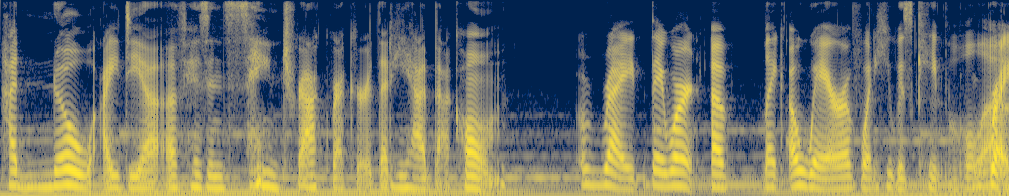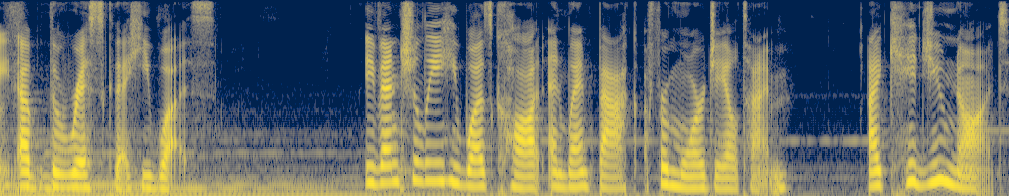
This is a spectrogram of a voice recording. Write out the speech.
had no idea of his insane track record that he had back home. Right. They weren't uh, like aware of what he was capable of. Right, of the risk that he was. Eventually, he was caught and went back for more jail time. I kid you not,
